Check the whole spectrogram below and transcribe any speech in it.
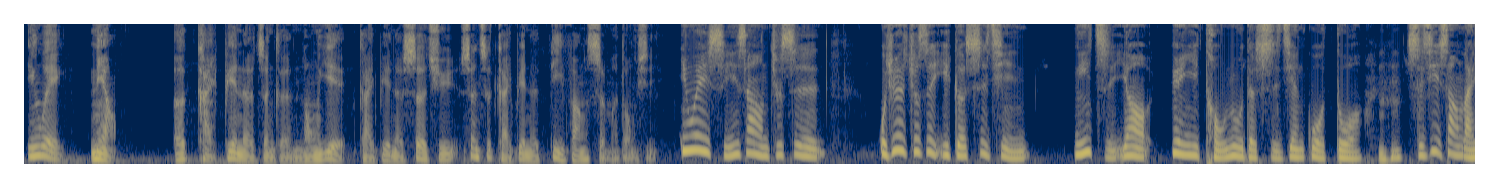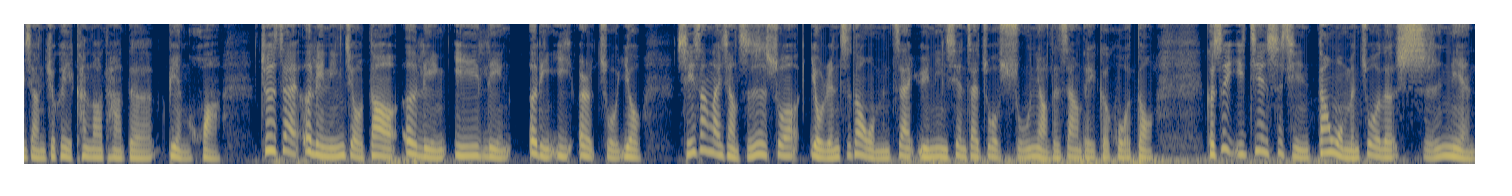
因为鸟而改变了整个农业，改变了社区，甚至改变了地方什么东西？因为实际上就是，我觉得就是一个事情，你只要愿意投入的时间过多，嗯哼，实际上来讲，你就可以看到它的变化。就是在二零零九到二零一零、二零一二左右，实际上来讲，只是说有人知道我们在云林县在做数鸟的这样的一个活动。可是，一件事情，当我们做了十年，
